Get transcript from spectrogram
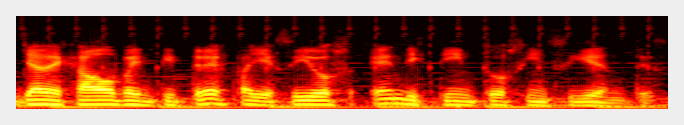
ya ha dejado 23 fallecidos en distintos incidentes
